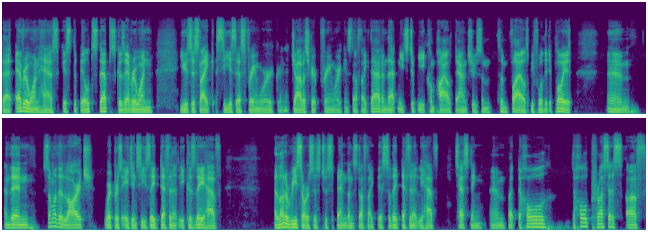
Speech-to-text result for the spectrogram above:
that everyone has is the build steps because everyone uses like css framework and javascript framework and stuff like that and that needs to be compiled down to some some files before they deploy it um, and then some of the large WordPress agencies, they definitely, because they have a lot of resources to spend on stuff like this. So they definitely have testing. Um, but the whole the whole process of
